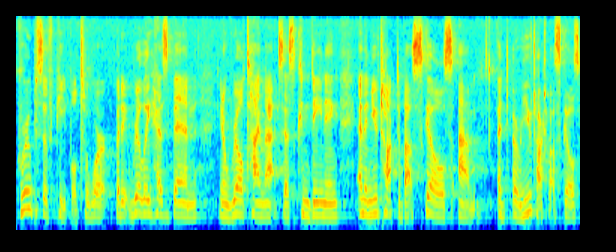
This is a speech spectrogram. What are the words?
groups of people to work. But it really has been, you know, real-time access, convening. And then you talked about skills, um, or you talked about skills.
